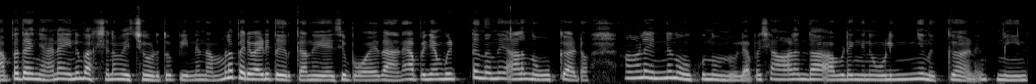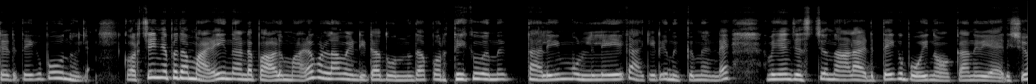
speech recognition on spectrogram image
അപ്പോൾ തന്നെ ഞാൻ അതിന് ഭക്ഷണം വെച്ച് കൊടുത്തു. പിന്നെ നമ്മളെ പരിപാടി തീർക്കാമെന്ന് വിചാരിച്ച് പോയതാണ്. അപ്പോൾ ഞാൻ വിട്ട് നിന്ന് ആളെ നോക്കുക കേട്ടോ. ആൾ എന്നെ നോക്കുന്നൊന്നുമില്ല. പക്ഷെ ആളെന്താ അവിടെ ഇങ്ങനെ ഒളിഞ്ഞ് നിൽക്കുകയാണ്. മീന്റെ അടുത്തേക്ക് പോകുന്നില്ല കുറച്ച് കഴിഞ്ഞപ്പോൾ ഇതാ മഴ ഇന്നാണ്ടപ്പോൾ ആൾ മഴ കൊള്ളാൻ വേണ്ടിയിട്ടാണ് തോന്നുന്നത് ആ പുറത്തേക്ക് വന്ന് തലയും ഉള്ളിലേക്ക് ആക്കിയിട്ട് നിൽക്കുന്നുണ്ട്. അപ്പോൾ ഞാൻ ജസ്റ്റ് ഒന്ന് ആളെ അടുത്തേക്ക് പോയി നോക്കാമെന്ന് വിചാരിച്ചു.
